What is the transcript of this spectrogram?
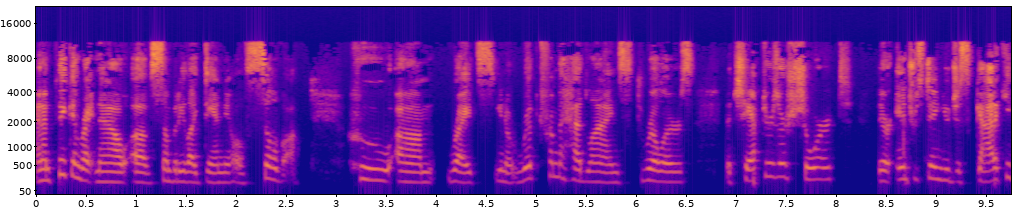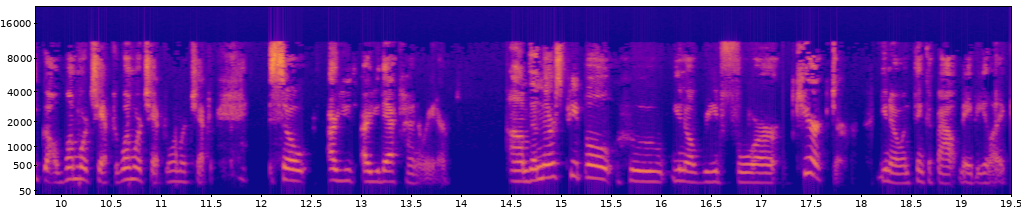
And I'm thinking right now of somebody like Daniel Silva, who um, writes, you know, ripped from the headlines, thrillers. The chapters are short. They're interesting. You just got to keep going. One more chapter, one more chapter, one more chapter. So are you, are you that kind of reader? Um, then there's people who, you know, read for character you know, and think about maybe like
